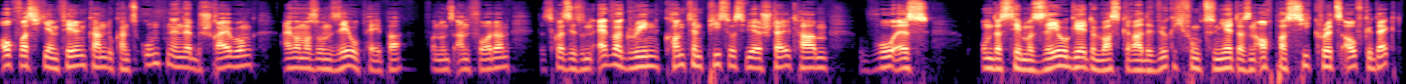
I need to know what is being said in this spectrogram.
Auch was ich dir empfehlen kann, du kannst unten in der Beschreibung einfach mal so ein SEO-Paper von uns anfordern. Das ist quasi so ein Evergreen Content Piece, was wir erstellt haben, wo es um das Thema SEO geht und was gerade wirklich funktioniert. Da sind auch paar Secrets aufgedeckt.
